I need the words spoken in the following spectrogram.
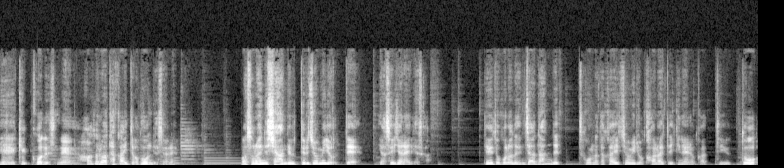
えー、結構ですね、ハードルは高いと思うんですよね。まあ、その辺で市販で売ってる調味料って安いじゃないですか。っていうところで、じゃあなんでこんな高い調味料を買わないといけないのかっていうと、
